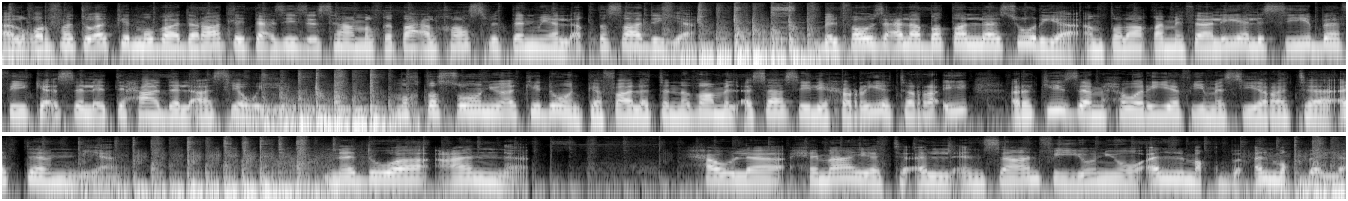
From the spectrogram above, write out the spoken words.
الغرفة تؤكد مبادرات لتعزيز إسهام القطاع الخاص في التنمية الاقتصادية. بالفوز على بطل سوريا انطلاقة مثالية للسيب في كأس الاتحاد الآسيوي. مختصون يؤكدون كفالة النظام الأساسي لحرية الرأي ركيزة محورية في مسيرة التنمية. ندوة عن حول حماية الإنسان في يونيو المقبل.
